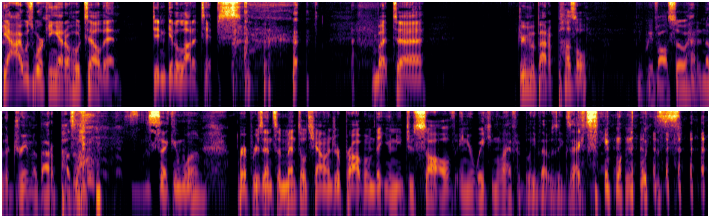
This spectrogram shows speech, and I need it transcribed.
yeah, I was working at a hotel then. Didn't get a lot of tips. but uh, dream about a puzzle. I think we've also had another dream about a puzzle. The second one. represents a mental challenge or problem that you need to solve in your waking life. I believe that was the exact same one that,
